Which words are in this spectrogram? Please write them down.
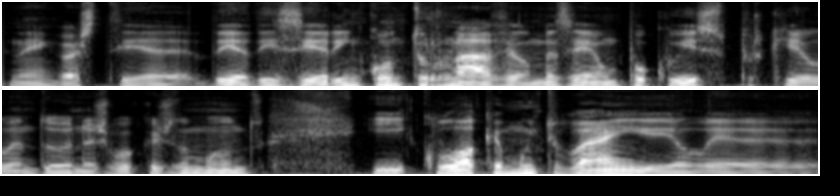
nem gosto de, de a dizer incontornável, mas é um pouco isso, porque ele andou nas bocas do mundo e coloca muito bem. Ele é,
